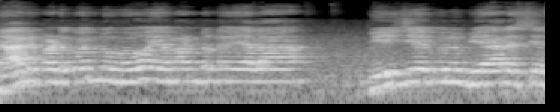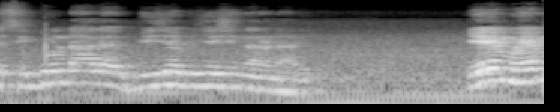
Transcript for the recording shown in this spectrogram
దాన్ని పట్టుకొని నువ్వు ఏమంటున్నావు ఎలా బీజేపీని బీఆర్ఎస్ సిగ్గుండాలి బీజేపీ చేసిందని అన్నాడు ఏం ఏం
